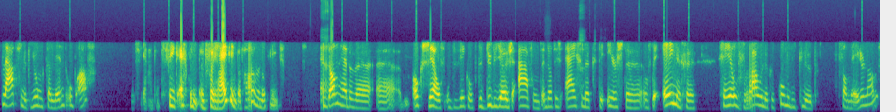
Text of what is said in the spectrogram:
plaatselijk jong talent op af. Dus ja, dat vind ik echt een, een verrijking. Dat hadden we nog niet. En dan hebben we uh, ook zelf ontwikkeld de dubieuze avond. En dat is eigenlijk de eerste of de enige geheel vrouwelijke comedyclub van Nederland.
